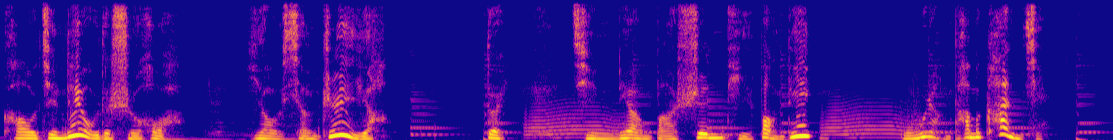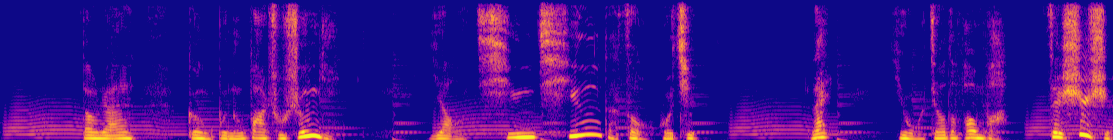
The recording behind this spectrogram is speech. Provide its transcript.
靠近猎物的时候啊，要像这样，对，尽量把身体放低，不让他们看见。当然，更不能发出声音，要轻轻地走过去。来，用我教的方法再试试。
